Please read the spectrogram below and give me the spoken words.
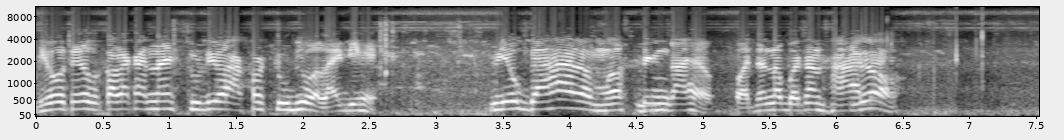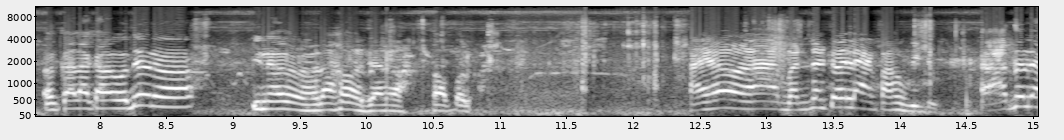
જેવો તેવો કલાકાર ના સ્ટુડિયો આખો સ્ટુડિયો હલાવી દે. એવું ગાહે મસ્ત ગાહે ભજન ને ભજન હા કલાકાર વધે ને એના રાખો હજાર વાપર આયો આ બંદર ચોઈ લે પાછું બીજું? આ તો લે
